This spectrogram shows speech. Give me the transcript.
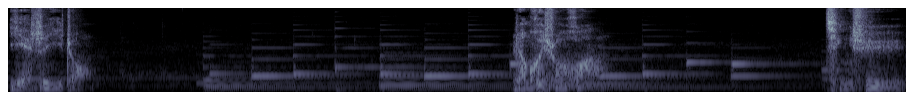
也是一种。人会说谎，情绪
